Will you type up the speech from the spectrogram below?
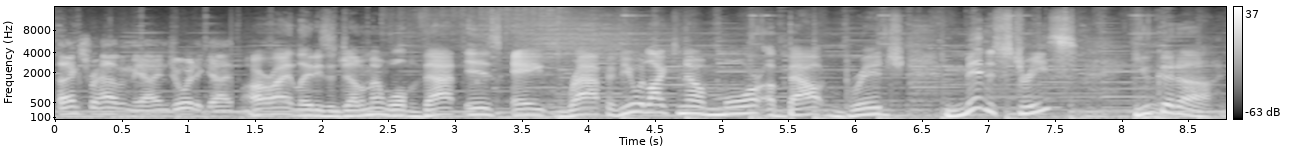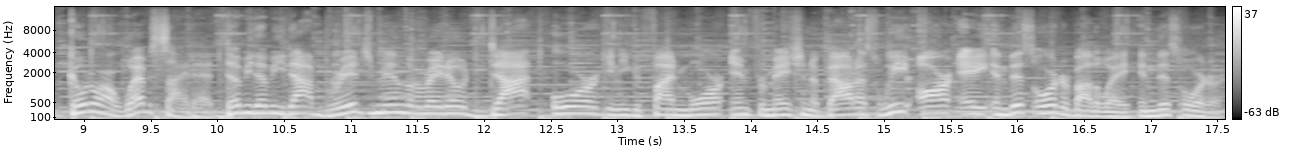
Thanks for having me. I enjoyed it, guys. All right, ladies and gentlemen. Well, that is a wrap. If you would like to know more about Bridge Ministries, you could uh, go to our website at www.bridgemanlaredo.org and you can find more information about us. We are a, in this order, by the way, in this order,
